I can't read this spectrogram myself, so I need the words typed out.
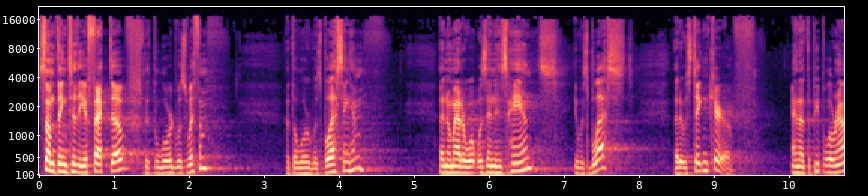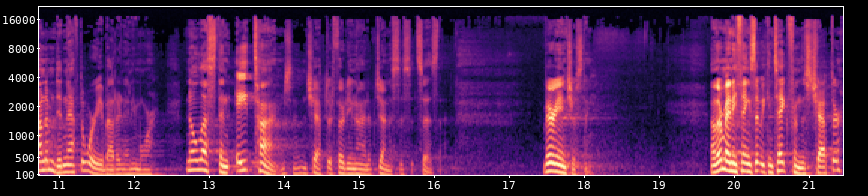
something to the effect of that the Lord was with him, that the Lord was blessing him, that no matter what was in his hands, it was blessed, that it was taken care of, and that the people around him didn't have to worry about it anymore. No less than eight times in chapter 39 of Genesis it says that. Very interesting. Now, there are many things that we can take from this chapter.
